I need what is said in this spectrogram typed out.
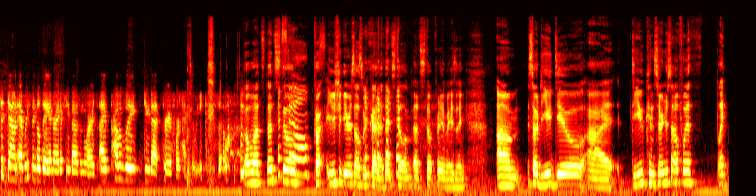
sit down every single day and write a few thousand words. I probably do that three or four times a week. So, oh, that's that's still. still- par- you should give yourself some credit. That's still that's still pretty amazing. Um, so, do you do uh, do you concern yourself with like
